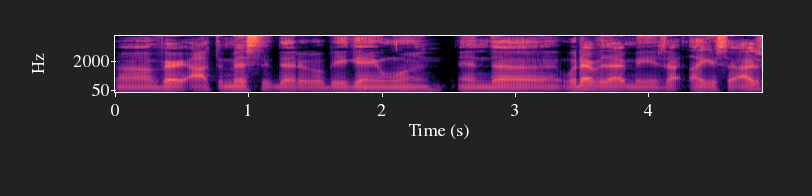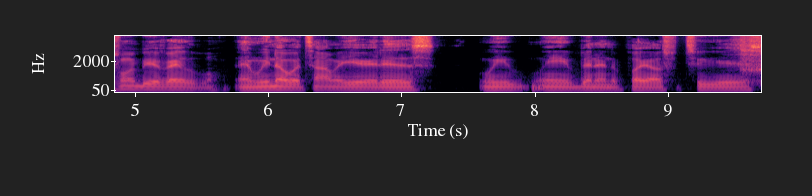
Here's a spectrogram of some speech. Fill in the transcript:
Uh, very optimistic that it will be game one, and uh, whatever that means. I- Like you said, I just want to be available, and we know what time of year it is. We we ain't been in the playoffs for two years.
